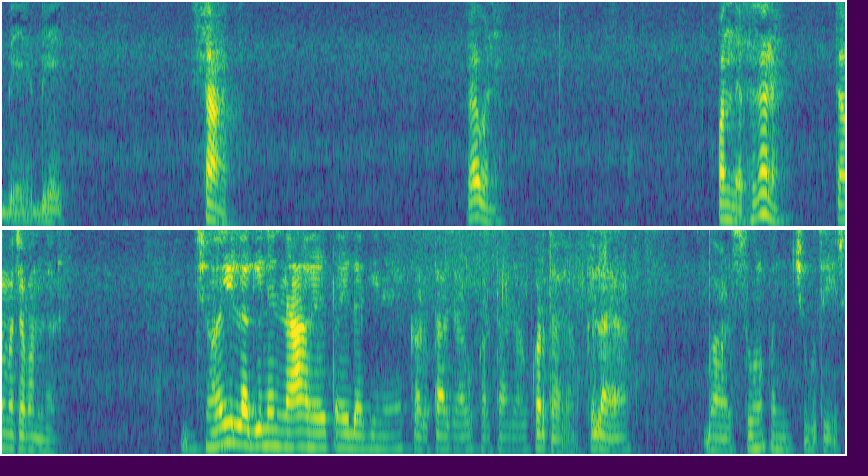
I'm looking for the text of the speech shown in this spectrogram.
બે બે, સાત. બરાબર ને? પંદર થશે ને? ત્રણ પચા પંદર. જય લગીને ના આવે તો લગીને કરતા જાઓ કરતા જાઓ કરતા જાઓ. કેટલા આવ્યા બારસો પંચોતેર.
